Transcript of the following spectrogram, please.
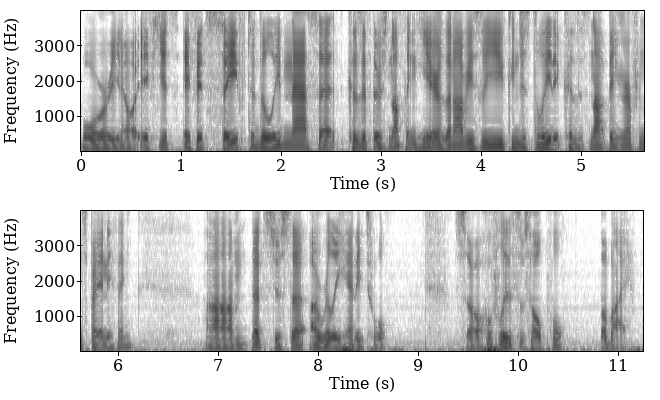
or you know, if it's if it's safe to delete an asset. Because if there's nothing here, then obviously you can just delete it because it's not being referenced by anything. Um, that's just a, a really handy tool. So hopefully this was helpful. Bye bye.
